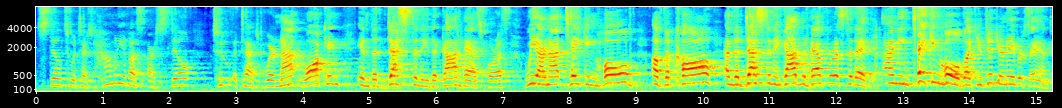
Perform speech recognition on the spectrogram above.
Still too attached. How many of us are still too attached. We're not walking in the destiny that God has for us. We are not taking hold of the call and the destiny God would have for us today. I mean, taking hold like you did your neighbor's hand.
